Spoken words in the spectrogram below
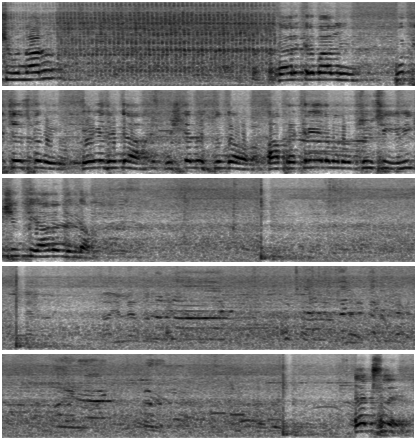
విచ్చేసి ఉన్నారు. కార్యక్రమాల్ని పూర్తి చేసుకుని ఏ విధంగా నిష్క్రమిస్తుందో ఆ ప్రక్రియను మనం చూసి వీక్షించి ఆనందిద్దాం. ఎక్సలెంట్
